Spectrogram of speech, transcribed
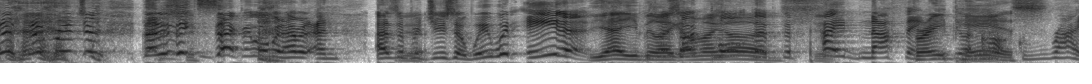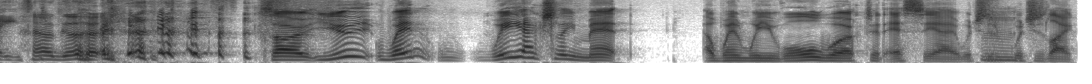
it to the producer. That is exactly what would happen. And as a Yeah. producer, we would eat it. Yeah, you'd be It's like, "Oh my Paul, God." They, they paid nothing. Free You'd be like, oh, piss. great. How good. So you when we actually met uh, when we all worked at SCA, which is Mm. which is like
